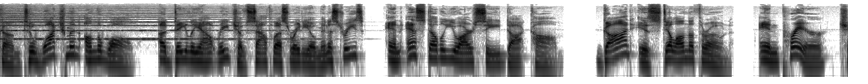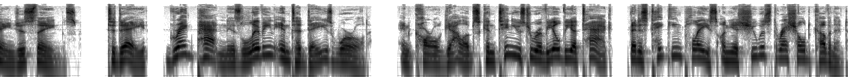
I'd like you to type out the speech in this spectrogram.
Welcome to Watchman on the Wall, a daily outreach of Southwest Radio Ministries and SWRC.com. God is still on the throne, and prayer changes things. Today, Greg Patton is living in today's world, and Carl Gallups continues to reveal the attack that is taking place on Yeshua's threshold covenant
